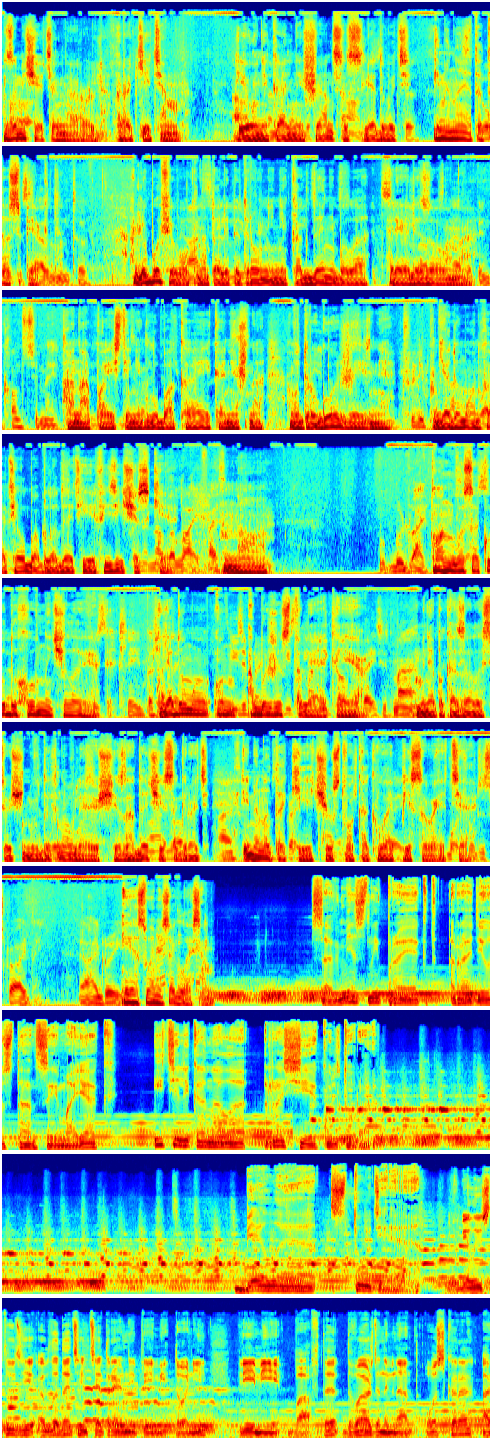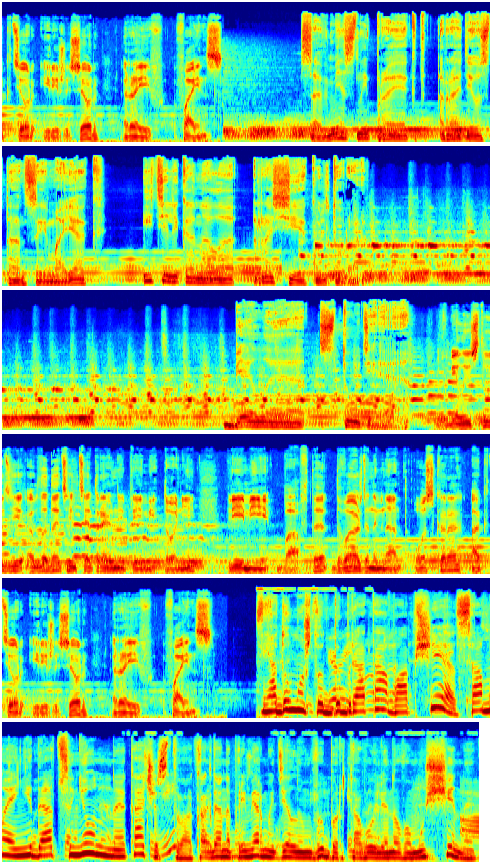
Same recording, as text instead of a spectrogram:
Замечательная роль, Ракетин и уникальный шанс исследовать именно этот аспект. Любовь его к Наталье Петровне никогда не была реализована. Она поистине глубока, и, конечно, в другой жизни, я думаю, он хотел бы обладать ей физически, но он высоко духовный человек. Я думаю, он обожествляет ее. Мне показалось очень вдохновляющей задачей сыграть именно такие чувства, как вы описываете. Я с вами согласен. Совместный проект радиостанции «Маяк» и телеканала «Россия. Культура». Белая студия. В «Белой студии» обладатель театральной премии «Тони», премии «Бафта», дважды номинант «Оскара», актер и режиссер Рейф Файнс. Совместный проект радиостанции «Маяк» и телеканала «Россия. Культура». Белая студия. В «Белой студии» обладатель театральной премии «Тони», премии «Бафта», дважды номинант «Оскара», актер и режиссер Рейф Файнс. Я думаю, что доброта вообще самое недооцененное качество, когда, например, мы делаем выбор того или иного мужчины.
